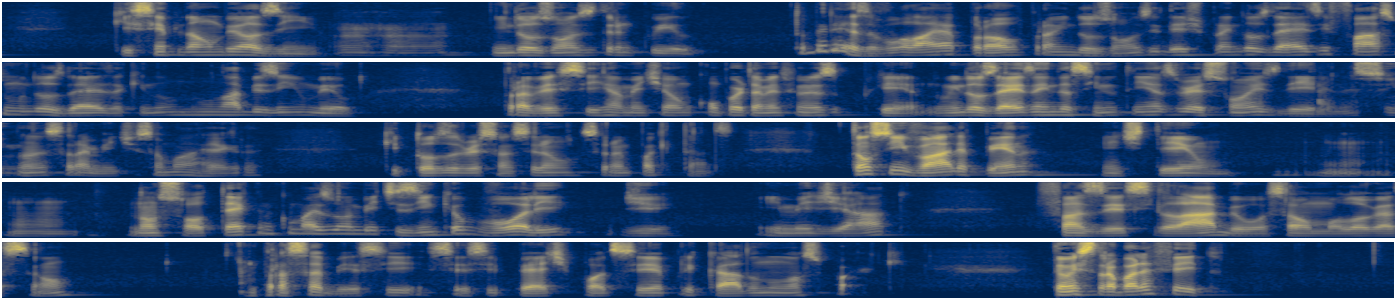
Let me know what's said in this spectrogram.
que sempre dá um BOzinho. Uhum. Windows 11 tranquilo. Então, beleza, vou lá e aprovo para Windows 11 e deixo para Windows 10 e faço um Windows 10 aqui num, num labzinho meu. Para ver se realmente é um comportamento, porque no Windows 10 ainda assim não tem as versões dele, né? Sim. Não necessariamente isso é uma regra que todas as versões serão, serão impactadas. Então, sim, vale a pena a gente ter um, um, um não só o técnico, mas um ambientezinho que eu vou ali de imediato fazer esse lábio, essa homologação, para saber se, se esse PET pode ser aplicado no nosso parque. Então, esse trabalho é feito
